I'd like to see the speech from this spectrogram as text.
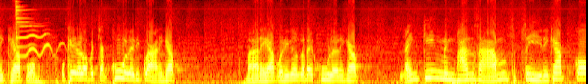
นะครับผม โอเคเดี๋ยวเราไปจับคู่เลยดีกว่านะครับ มานะครับ วันนี้ก็ได้คู่แล้วนะครับแรงกิ้ง1034 นะครับ ก็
